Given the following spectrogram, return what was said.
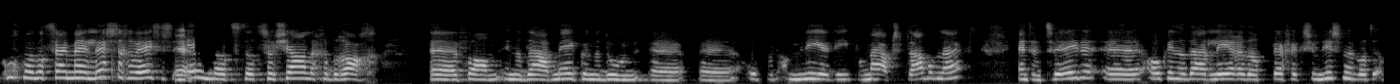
vroeg me, wat zijn mijn lessen geweest? Is ja. één, dat, dat sociale gedrag uh, van inderdaad mee kunnen doen uh, uh, op een manier die voor mij acceptabel blijft. En ten tweede, ook inderdaad leren dat perfectionisme, wat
